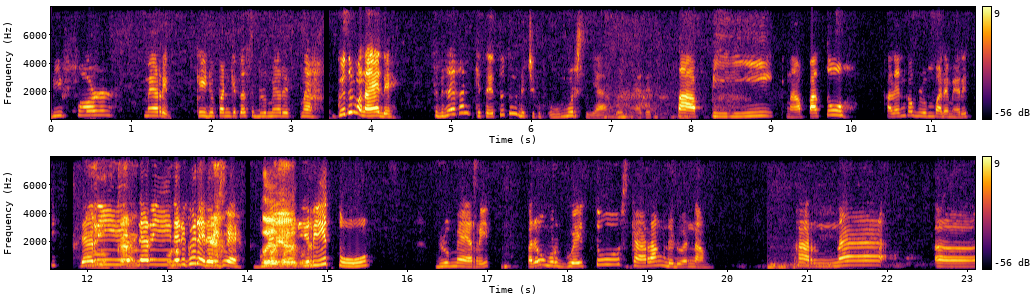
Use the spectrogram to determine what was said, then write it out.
Before married, kehidupan kita sebelum married. Nah, gue tuh mau nanya deh. Sebenarnya kan kita itu tuh udah cukup umur sih ya buat married. Tapi kenapa tuh? Kalian kok belum pada married sih? Dari kan. dari udah- dari gue deh, dari gue. Gue. Oh, iya, sendiri itu belum married pada umur gue itu sekarang udah 26 karena eh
